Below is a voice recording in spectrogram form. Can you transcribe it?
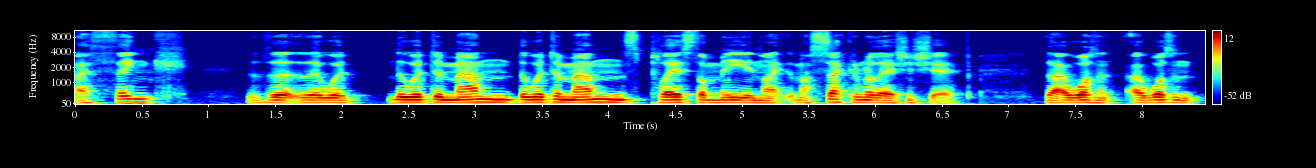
I think that there were there were demand there were demands placed on me in like my second relationship that I wasn't I wasn't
